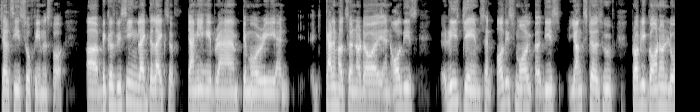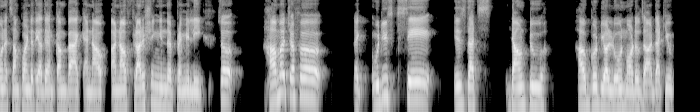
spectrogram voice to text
Chelsea is so famous for? Uh, because we're seeing like the likes of Tammy Abraham, Tomori, and Callum Hudson-Odoi, and all these Reece James, and all these small uh, these youngsters who've probably gone on loan at some point or the other and come back and now are now flourishing in the Premier League. So, how much of a like would you say is that's down to how good your loan models are that you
